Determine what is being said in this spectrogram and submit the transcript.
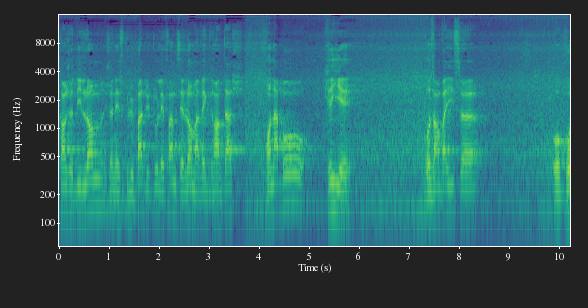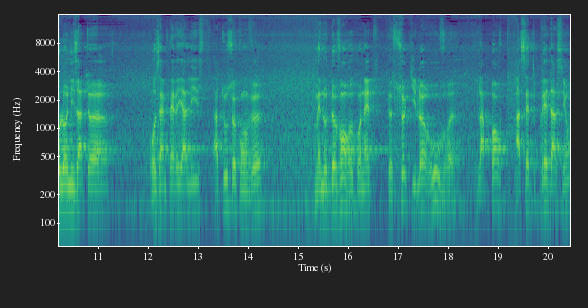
Quand je dis l'homme, je n'exclus pas du tout les femmes, c'est l'homme avec grand H. On a beau crier aux envahisseurs, aux colonisateurs, aux impérialistes, à tout ce qu'on veut, mais nous devons reconnaître que ceux qui leur ouvrent la porte à cette prédation,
